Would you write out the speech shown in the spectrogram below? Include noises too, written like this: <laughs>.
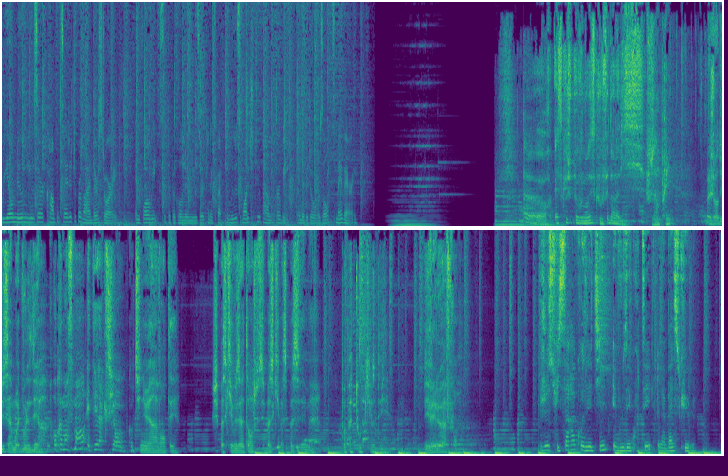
Real Noom user compensated to provide their story. In four weeks, the typical Noom user can expect to lose one to two pounds per week. Individual results may vary. Alors, est-ce que je peux vous demander ce que vous faites dans la vie? Je vous en prie. Aujourd'hui, c'est à moi de vous le dire. Au commencement était l'action. Continuez à inventer. Je sais pas ce qui vous attend, je sais pas ce qui va se passer, mais on peut pas tout piloter. Vivez-le à fond. Je suis Sarah Crosetti et vous écoutez La Bascule.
